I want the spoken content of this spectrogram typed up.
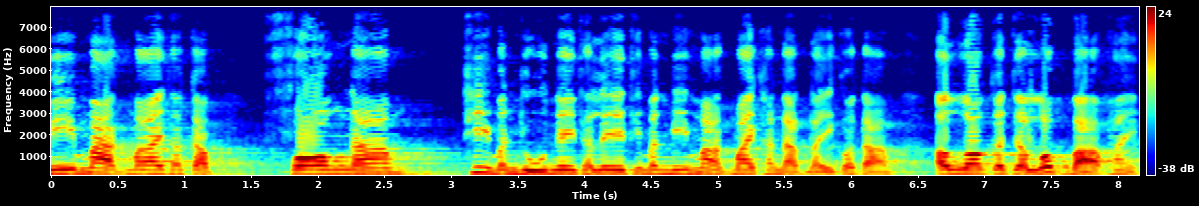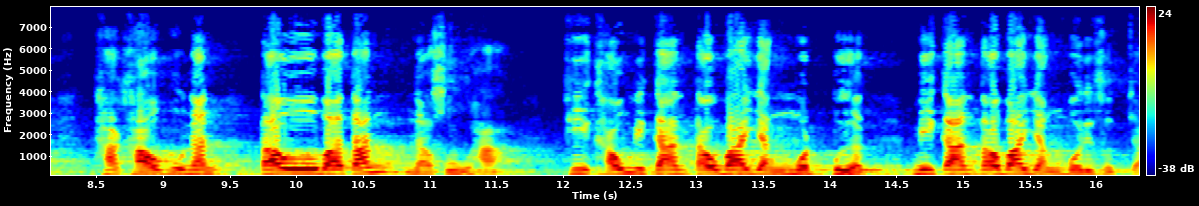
มีมากมายเท่ากับฟองน้ำที่มันอยู่ในทะเลที่มันมีมากมายขนาดไหนก็ตาม อัลลอฮ์ก็จะลบบาปให้ ถ้าเขาผู้นั้นเตาบาตันนาซูฮาที่เขามีการเตาบ้าอย่างหมดเปลือก มีการเตาบ้าอย่างบริสุทธิ์ใจ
